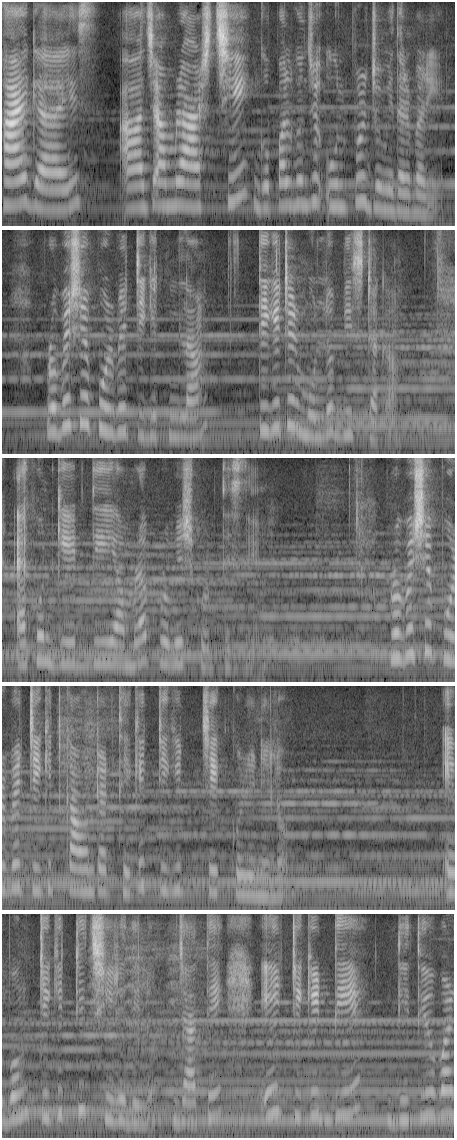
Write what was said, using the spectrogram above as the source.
হাই গাইস আজ আমরা আসছি গোপালগঞ্জে উলপুর জমিদার বাড়ি। প্রবেশের পূর্বে টিকিট নিলাম। টিকিটের মূল্য বিশ টাকা। এখন গেট দিয়ে আমরা প্রবেশ করতেছি। প্রবেশের পূর্বে টিকিট কাউন্টার থেকে টিকিট চেক করে নিল এবং টিকিটটি ছিঁড়ে দিল যাতে এই টিকিট দিয়ে দ্বিতীয়বার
